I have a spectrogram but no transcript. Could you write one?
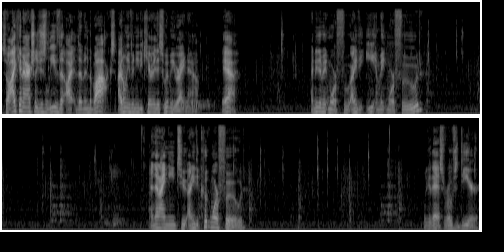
So I can actually just leave the, I, them in the box. I don't even need to carry this with me right now. Yeah. I need to make more food. I need to eat and make more food. And then I need to I need to cook more food. Look at this, roast deer.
